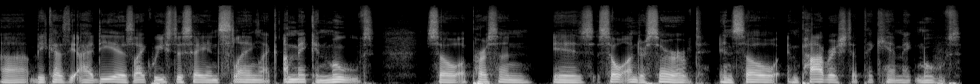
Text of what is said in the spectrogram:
uh, because the idea is like we used to say in slang, like I'm making moves. So a person is so underserved and so impoverished that they can't make moves.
